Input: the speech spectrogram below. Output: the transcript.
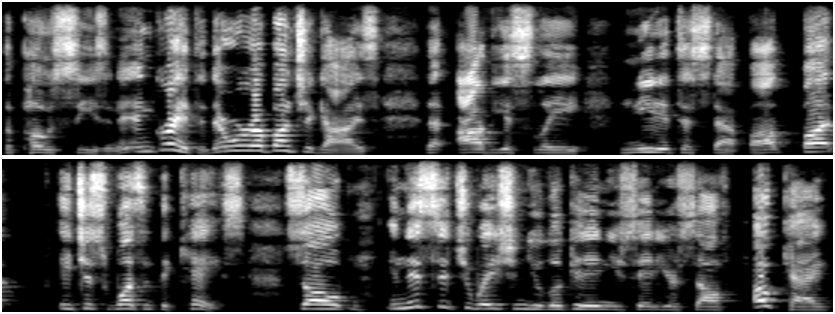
the postseason. And granted, there were a bunch of guys that obviously needed to step up, but it just wasn't the case. So in this situation, you look at it and you say to yourself, okay,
